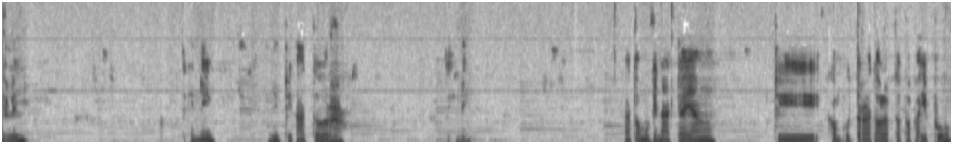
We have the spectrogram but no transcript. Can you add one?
pilih. Ini ini diatur. Ini. Atau mungkin ada yang di komputer atau laptop bapak ibu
